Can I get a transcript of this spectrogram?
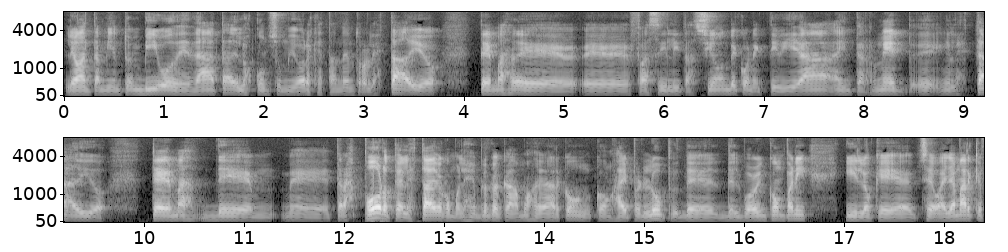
levantamiento en vivo de data de los consumidores que están dentro del estadio, temas de eh, facilitación de conectividad a internet en el estadio, temas de eh, transporte al estadio, como el ejemplo que acabamos de dar con, con Hyperloop del Boring Company y lo que se va a llamar, que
